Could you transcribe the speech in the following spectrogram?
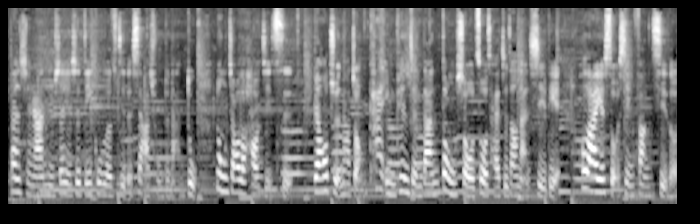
但显然女生也是低估了自己的下厨的难度，弄焦了好几次，标准那种看影片简单，动手做才知道难系列。后来也索性放弃了，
